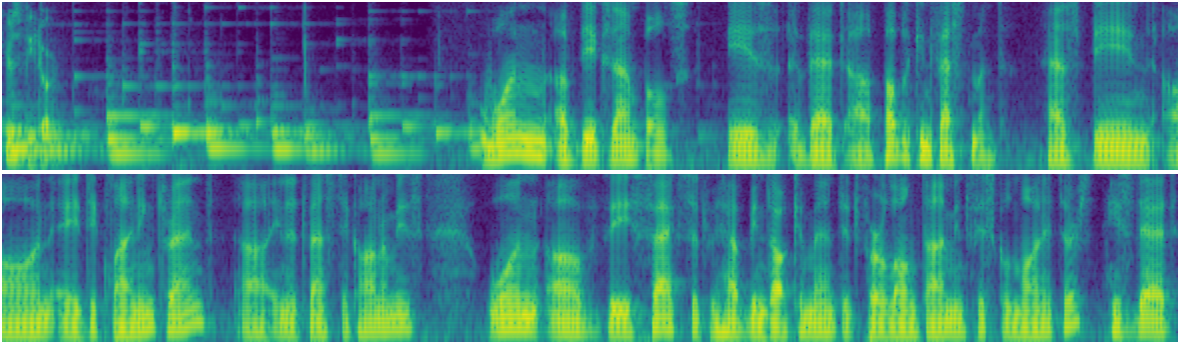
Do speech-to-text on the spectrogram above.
Here's Vitor. One of the examples is that uh, public investment has been on a declining trend uh, in advanced economies. One of the facts that we have been documented for a long time in fiscal monitors is that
